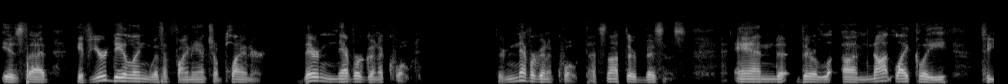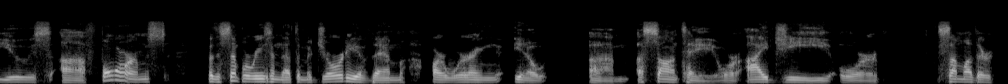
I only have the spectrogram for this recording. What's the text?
is that if you're dealing with a financial planner, they're never going to quote. They're never going to quote. That's not their business. And they're um, not likely to use uh, forms for the simple reason that the majority of them are wearing, you know, um, Assante or IG or some other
